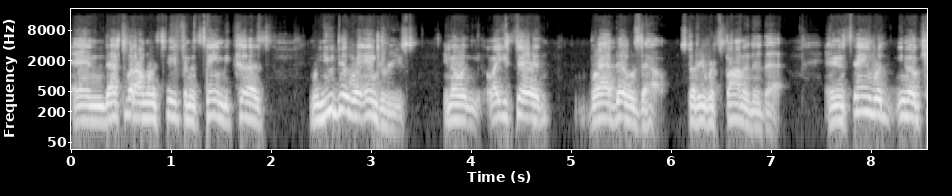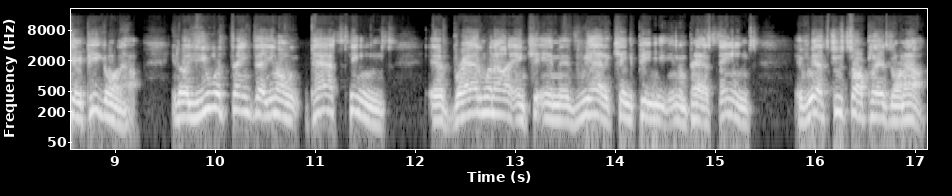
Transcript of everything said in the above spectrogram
and that's what I want to see from the team because when you deal with injuries, you know, like you said, Brad Beal was out, so they responded to that. And the same with you know KP going out. You know, you would think that you know past teams if Brad went out and, and if we had a KP in the past teams, if we had two star players going out,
